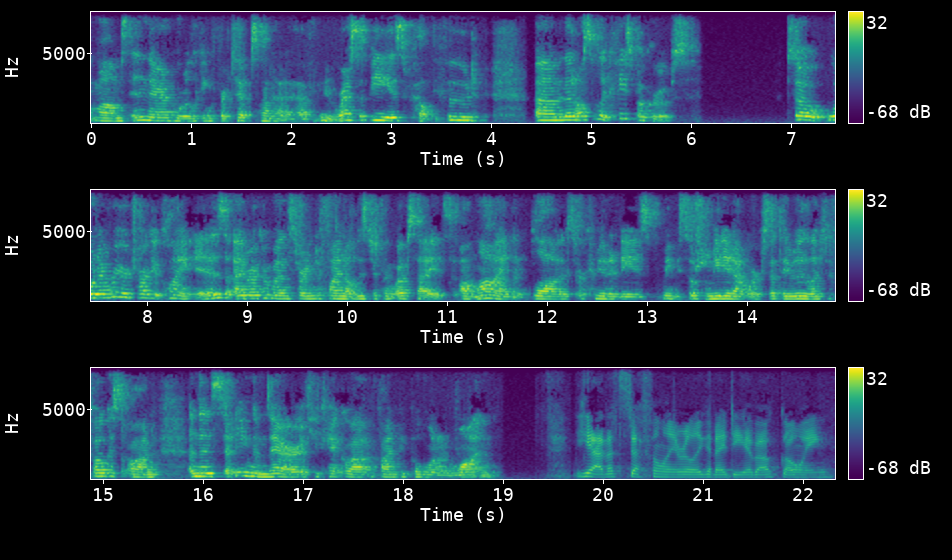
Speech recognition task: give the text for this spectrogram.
moms in there who are looking for tips on how to have new recipes, healthy food, um, and then also like Facebook groups. So, whatever your target client is, I'd recommend starting to find all these different websites online, like blogs or communities, maybe social media networks that they really like to focus on, and then studying them there if you can't go out and find people one on one. Yeah, that's definitely a really good idea about going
